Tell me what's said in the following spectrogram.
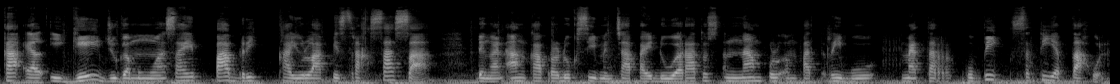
KLIG juga menguasai pabrik kayu lapis raksasa dengan angka produksi mencapai 264.000 meter kubik setiap tahun.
